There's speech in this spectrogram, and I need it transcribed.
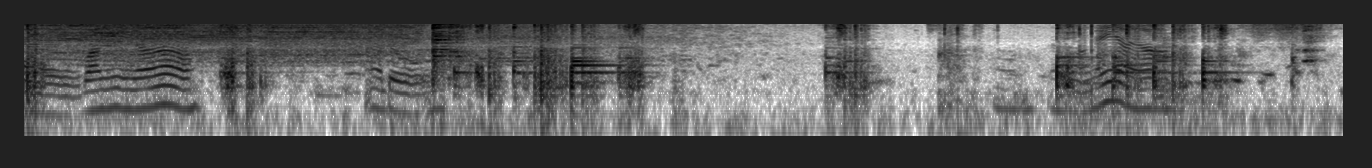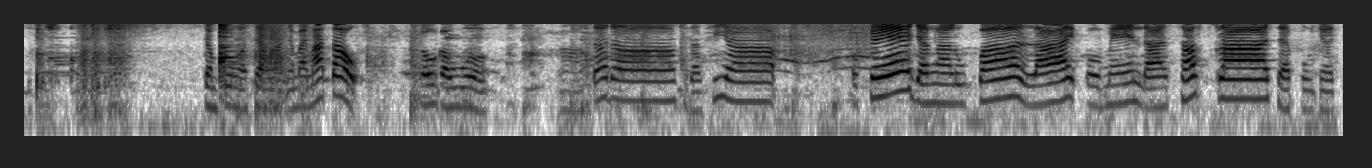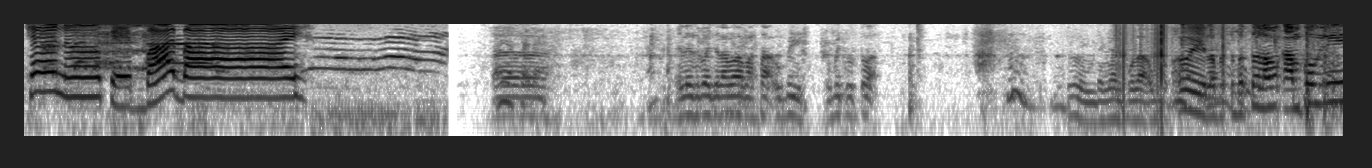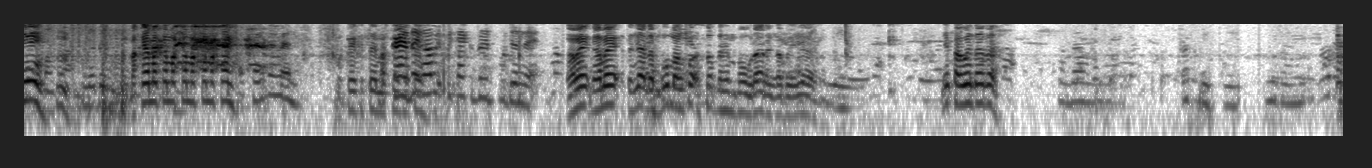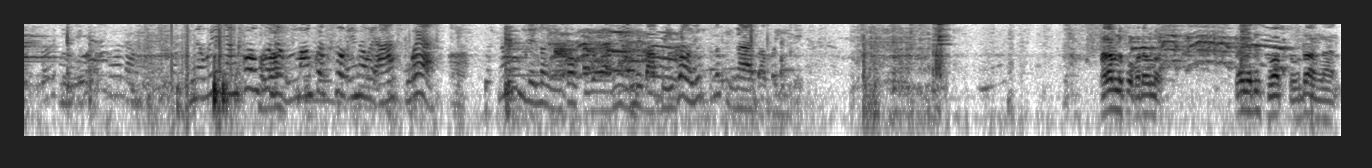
wanginya. Aduh. Hmm, wangi ya campur ngasih anaknya main matau kau kau nah tada sudah siap. Oke, jangan lupa like, komen, dan subscribe. Saya punya channel. Oke, bye-bye. Uh, ini sebagai lawa masak ubi, ubi tutuk. Hmm, dengan pula ubi. Oi, lah betul-betul lawa kampung ini. Makan, makan, makan, makan, makan. Makan kita, makan kita. Kami, kami, tanya dempu mangkok sup dempu dah dengan kami Ini pawin tak ada? Inawi yang kau kau mangkok so inawi ah kue ah. Nama dia nak yang kau kue ah. Ni ambil babi kau, ni nak tinggal babi ni. Padam lu, padam lu. Nah, jadi suap tuh udah ngan.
